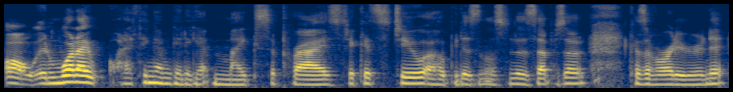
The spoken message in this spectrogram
oh, and what I what I think I'm gonna get Mike surprise tickets to. I hope he doesn't listen to this episode because I've already ruined it.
